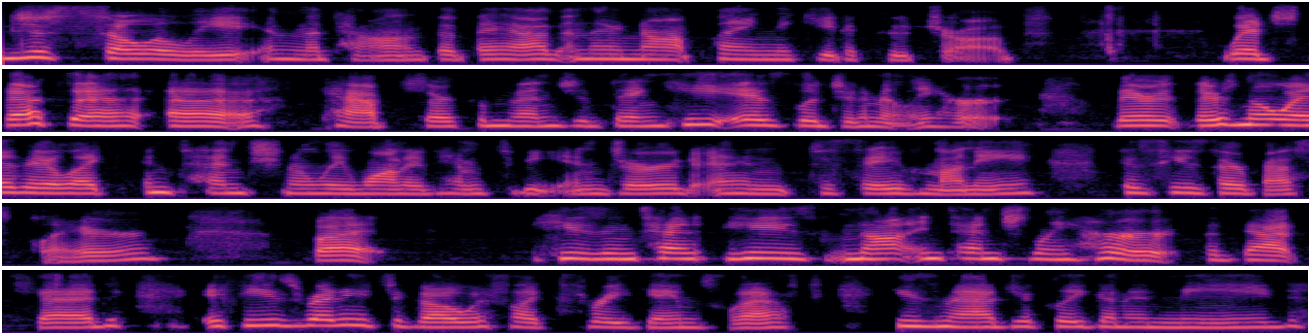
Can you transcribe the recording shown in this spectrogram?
just so elite in the talent that they have, and they're not playing Nikita Kucherov which that's a, a cap circumvention thing. He is legitimately hurt. There, there's no way they like intentionally wanted him to be injured and to save money because he's their best player. But he's intent he's not intentionally hurt. But that said, if he's ready to go with like three games left, he's magically going to need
